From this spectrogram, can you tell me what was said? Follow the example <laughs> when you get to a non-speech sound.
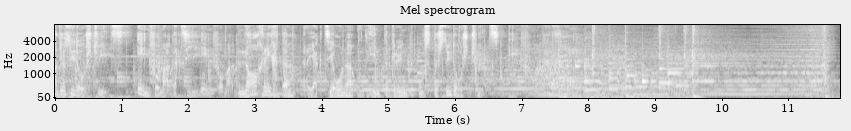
Radio Südostschweiz, Infomagazin. Infomagazin. Nachrichten, Reaktionen und Hintergründe aus der Südostschweiz.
